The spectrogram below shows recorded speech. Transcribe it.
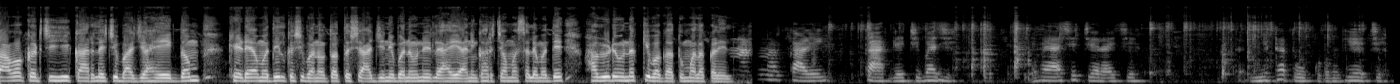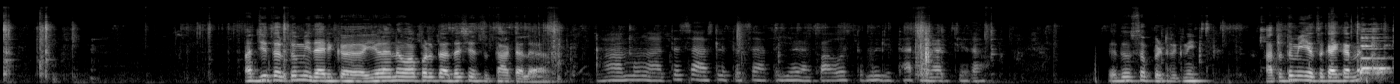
गावाकडची ही कारल्याची भाजी आहे. एकदम खेड्यामधील कशी बनवतात तशी आजीने बनवलेली आहे आणि घरच्या मसाल्यामध्ये हा व्हिडिओ नक्की बघा तुम्हाला कळेल. ना काळी कारल्याची भाजी. हे असे चिरायचे. मिठात उकडून घ्यायचे. आजी तर तुम्ही डायरेक्ट येळा न वापरता तसेच थाटाला. हा मग तसं असलं तसं आता येळा पावस तर म्हणजे थाटाला चिरा एकदम सोपे ट्रिक नाही. आता तुम्ही याचं काय करणार?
